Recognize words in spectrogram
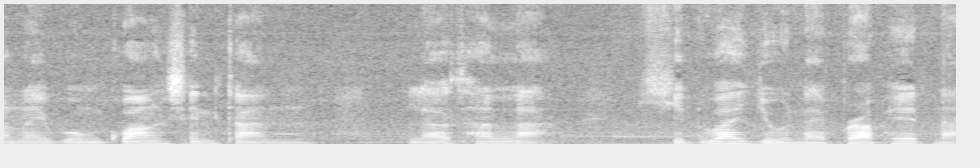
รในวงกว้างเช่นกัน แล้วท่านล่ะ คิดว่าอยู่ในประเภทไหน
